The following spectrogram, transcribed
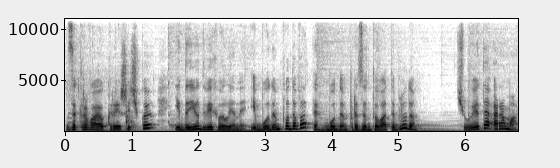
Закриваю кришечкою і даю 2 хвилини. І будемо подавати, будемо презентувати блюдо. Чуєте аромат?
